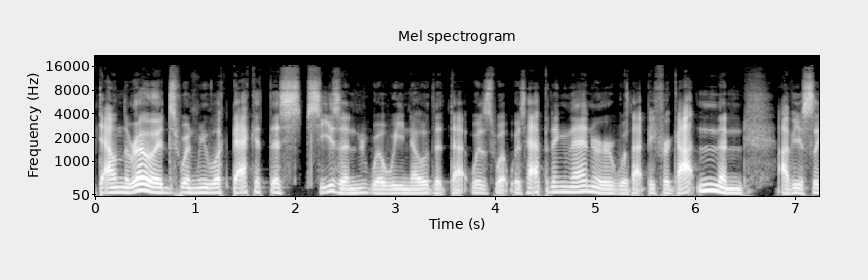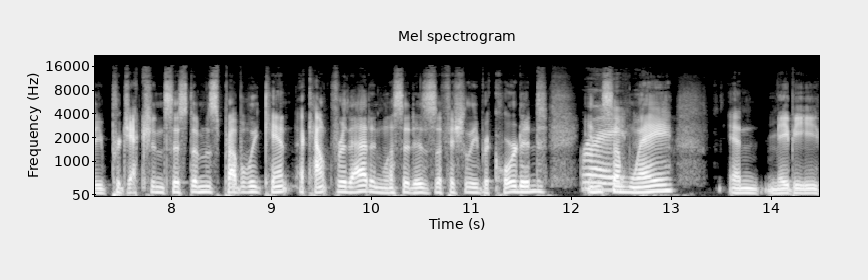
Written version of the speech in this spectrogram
down the roads when we look back at this season will we know that that was what was happening then or will that be forgotten? And obviously projection systems probably can't account for that unless it is officially recorded in some way. And maybe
